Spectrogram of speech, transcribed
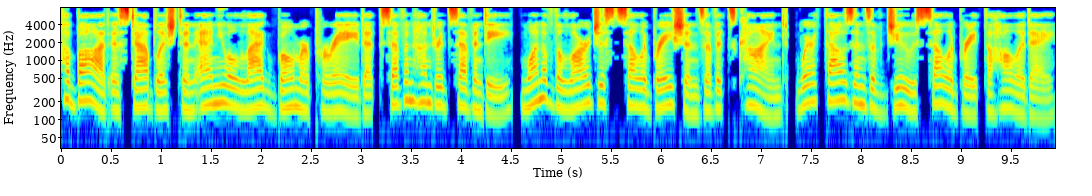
Chabad established an annual Lag B'Omer parade at 770, one of the largest celebrations of its kind, where thousands of Jews celebrate the holiday.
